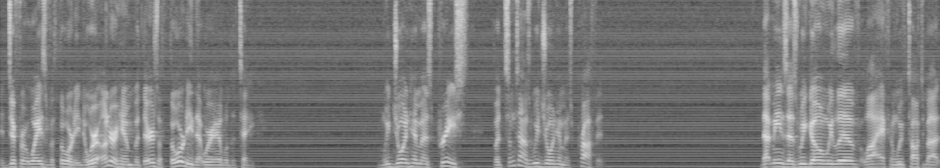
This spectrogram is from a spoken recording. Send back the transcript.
in different ways of authority. Now, we're under him, but there's authority that we're able to take. We join him as priest, but sometimes we join him as prophet. That means as we go and we live life, and we've talked about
